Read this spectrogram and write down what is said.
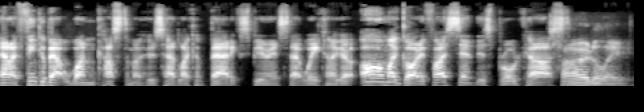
and I think about one customer who's had like a bad experience that week, and I go, "Oh my god, if I sent this broadcast, totally,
